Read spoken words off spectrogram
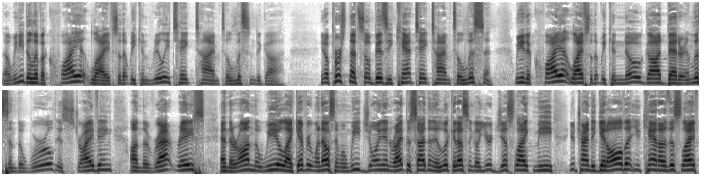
No, we need to live a quiet life so that we can really take time to listen to God. You know, a person that's so busy can't take time to listen. We need a quiet life so that we can know God better. And listen, the world is striving on the rat race and they're on the wheel like everyone else. And when we join in right beside them, they look at us and go, You're just like me. You're trying to get all that you can out of this life.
